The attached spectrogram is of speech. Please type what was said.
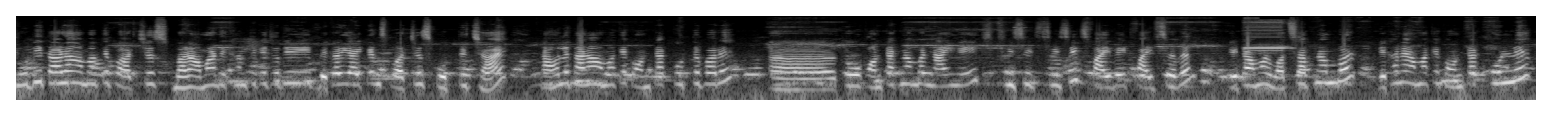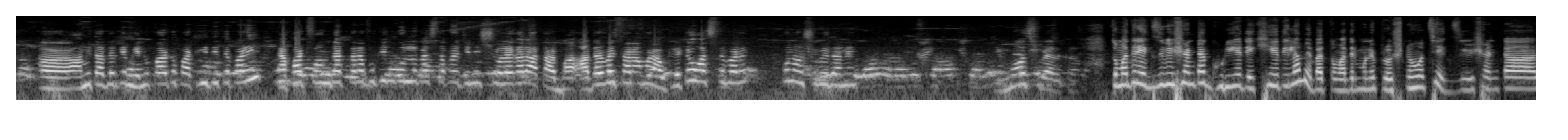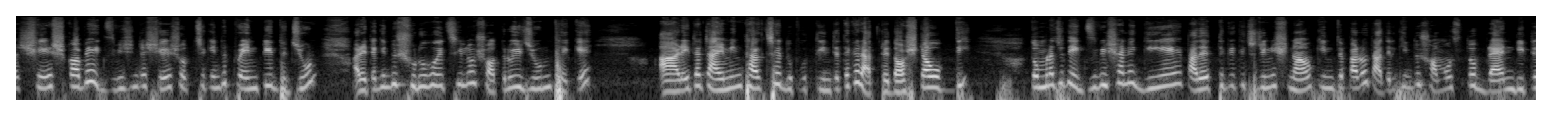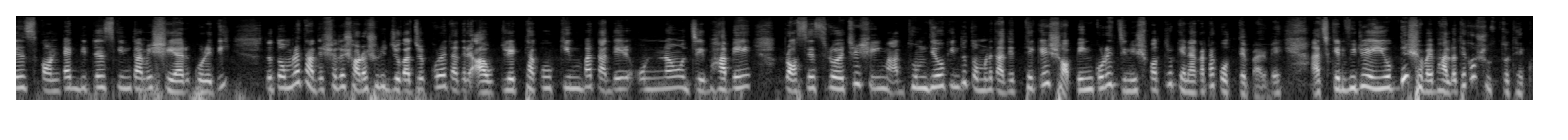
যদি তারা আমাকে পারচেস মানে আমার এখান থেকে যদি বেকারি আইটেমস পারচেস করতে চায়, তাহলে তারা আমাকে কন্ট্যাক্ট করতে পারে। তো contact number nine eight three six three six five eight five seven এটা আমার হোয়াটসঅ্যাপ নাম্বার এখানে আমাকে কন্ট্যাক্ট করলে আমি তাদেরকে মেনু কার্ডও পাঠিয়ে দিতে পারি। অ্যাপার্ট ফ্রম দ্যাট তারা বুকিং করল, ব্যাস, তারপরে জিনিস চলে গেল, আর তার আদারওয়াইজ তারা আমার আউটলেটেও আসতে পারে। কোনো অসুবিধা নেই। মোস্ট ওয়েলকাম তোমাদের এক্সিবিশনটা ঘুরিয়ে দেখিয়ে দিলাম। এবার তোমাদের মনে প্রশ্ন হচ্ছে এক্সিবিশনটা শেষ কবে? এক্সিবিশনটা শেষ হচ্ছে কিন্তু টোয়েন্টিথ জুন আর এটা কিন্তু শুরু হয়েছিল সতেরোই জুন থেকে। আর এটা টাইমিং থাকছে দুপুর তিনটে থেকে রাত্রে দশটা অবধি। তোমরা যদি এক্সিবিশনে গিয়ে তাদের থেকে কিছু জিনিস নাও কিনতে পারো, তাদের কিন্তু সমস্ত ব্র্যান্ড ডিটেলস কন্ট্যাক্ট ডিটেলস কিন্তু আমি শেয়ার করে দিই। তো তোমরা তাদের সাথে সরাসরি যোগাযোগ করে তাদের আউটলেট থাকুক কিংবা তাদের অন্য যেভাবে প্রসেস রয়েছে সেই মাধ্যম দিয়েও কিন্তু তোমরা তাদের থেকে শপিং করে জিনিসপত্র কেনাকাটা করতে পারবে। আজকের ভিডিও এই অবধি। সবাই ভালো থেকো, সুস্থ থেকো।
